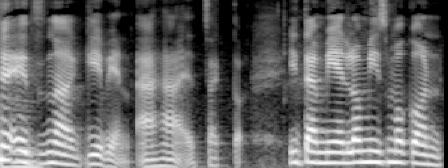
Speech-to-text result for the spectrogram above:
it's not given, ajá, exacto. Y también lo mismo con,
